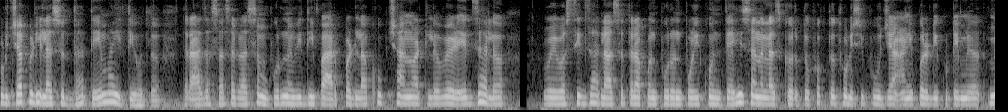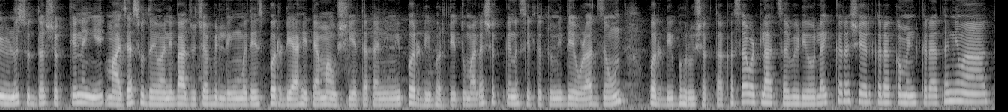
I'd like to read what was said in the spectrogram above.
पुढच्या पिढीलासुद्धा ते माहिती होतं. तर आज असा सगळा संपूर्ण विधी पार पडला. खूप छान वाटलं. वेळेत झालं. व्यवस्थित झालं असं तर आपण पुरणपोळी कोणत्याही सणालाच करतो. फक्त थोडीशी पूजा आणि परडी कुठे मिळ मिळणंसुद्धा शक्य नाही आहे माझ्या सुदैवाने बाजूच्या बिल्डिंगमध्येच परडी आहे. त्या मावशी येतात आणि मी परडी भरते. तुम्हाला शक्य नसेल तर तुम्ही देवळात जाऊन परडी भरू शकता. कसा वाटला आजचा व्हिडिओ? लाईक करा शेअर करा कमेंट करा. धन्यवाद!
